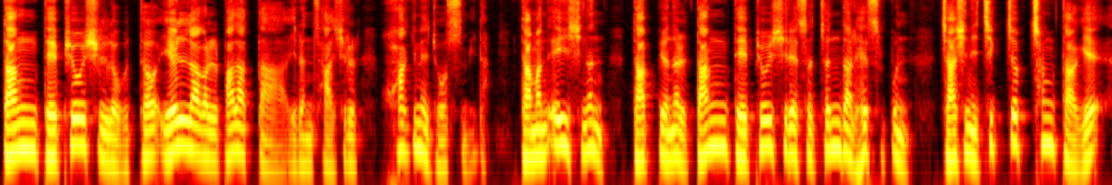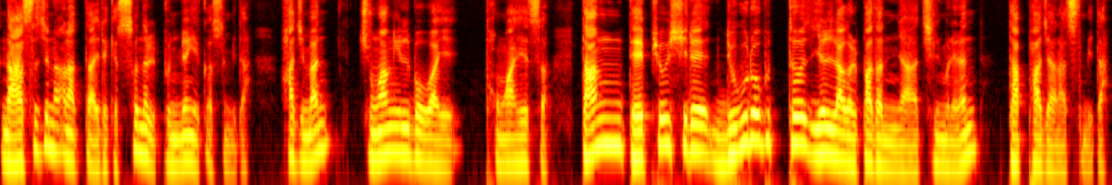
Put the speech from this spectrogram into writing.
당 대표실로부터 연락을 받았다 이런 사실을 확인해 줬습니다. 다만 A씨는 답변을 당 대표실에서 전달했을 뿐 자신이 직접 청탁에 나서지는 않았다 이렇게 선을 분명히 껐습니다. 하지만 중앙일보와의 통화에서 당 대표실에 누구로부터 연락을 받았냐 질문에는 답하지 않았습니다.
